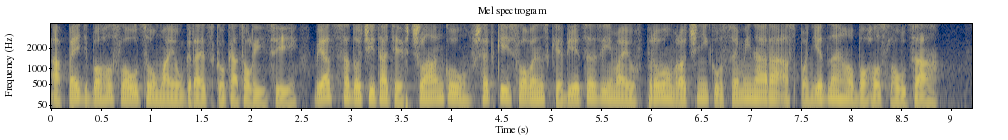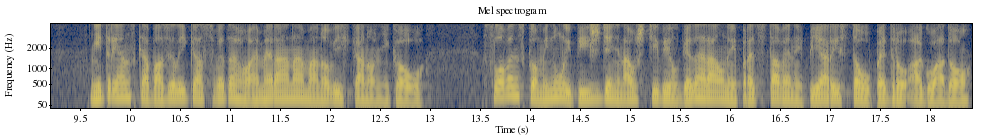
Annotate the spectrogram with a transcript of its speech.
a 5 bohoslovcov majú grécko-katolíci. Viac sa dočítate v článku Všetky slovenské diecezy majú v prvom ročníku seminára aspoň jedného bohoslovca. Nitrianská bazilika svätého Emerána má nových kanonikov. Slovensko minulý týždeň navštívil generálny predstavený piaristov Pedro Aguado.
